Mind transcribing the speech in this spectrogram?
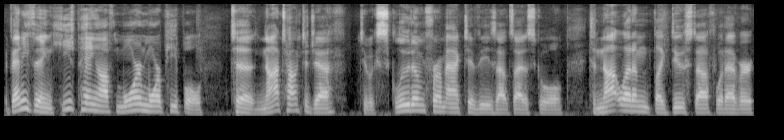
If anything, he's paying off more and more people to not talk to Jeff, to exclude him from activities outside of school, to not let him like do stuff, whatever.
